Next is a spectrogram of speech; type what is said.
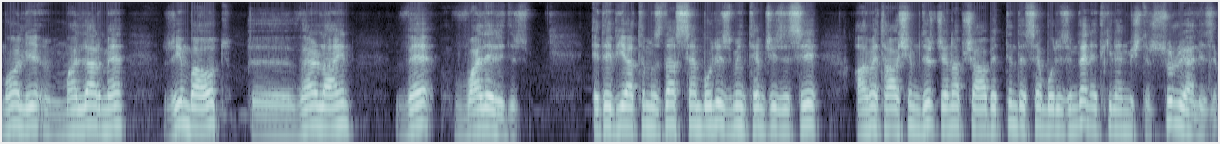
Mallarmé, Rimbaud, e, Verlaine ve Valéry'dir. Edebiyatımızda sembolizmin temsilcisi Ahmet Haşim'dir. Cenap Şahabettin de sembolizmden etkilenmiştir. Sürrealizm.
